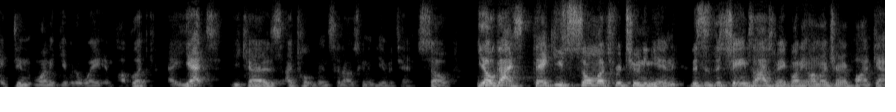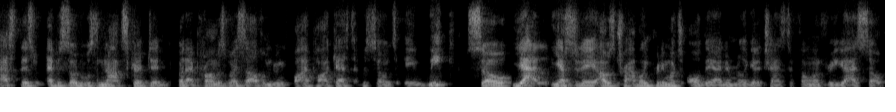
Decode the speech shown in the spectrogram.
I didn't want to give it away in public uh, yet because I told Vince that I was going to give it to him. So, yo, guys, thank you so much for tuning in. This is the Change Lives Make Money Online Trainer podcast. This episode was not scripted, but I promised myself I'm doing five podcast episodes a week. So, yeah, yesterday I was traveling pretty much all day. I didn't really get a chance to film one for you guys. So,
